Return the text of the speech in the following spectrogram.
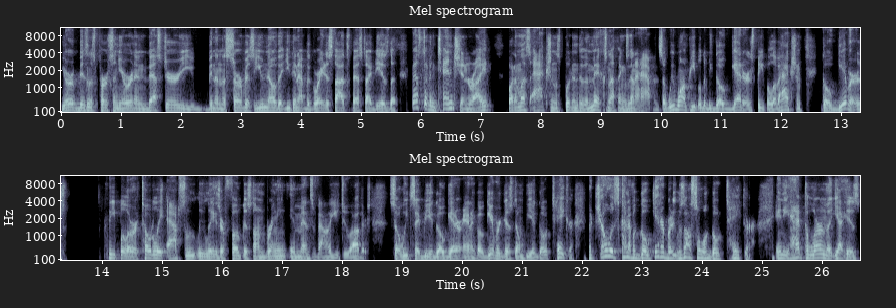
you're a business person, you're an investor, you've been in the service, you know that you can have the greatest thoughts, best ideas, the best of intention, right? But unless action's put into the mix, nothing's going to happen. So we want people to be go getters, people of action, go givers people are totally absolutely laser focused on bringing immense value to others so we'd say be a go-getter and a go-giver just don't be a go-taker but joe was kind of a go-getter but he was also a go-taker and he had to learn that yeah his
